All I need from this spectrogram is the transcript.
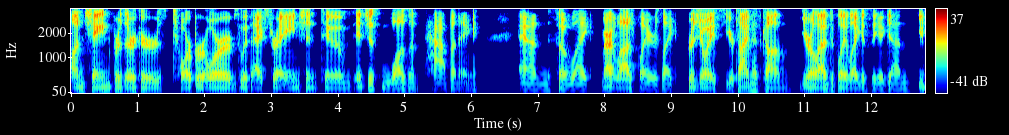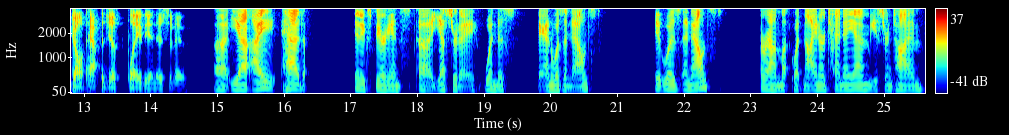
Unchained Berserkers, Torpor Orbs with extra Ancient Tombs. It just wasn't happening. And so, like, Marit Lage players, like, rejoice, your time has come. You're allowed to play Legacy again. You don't have to just play the initiative. Uh, yeah, I had an experience uh, yesterday when this ban was announced. It was announced around what 9 or 10 a.m. Eastern time,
